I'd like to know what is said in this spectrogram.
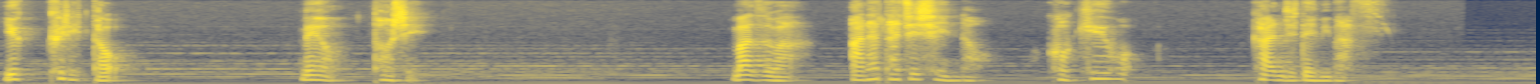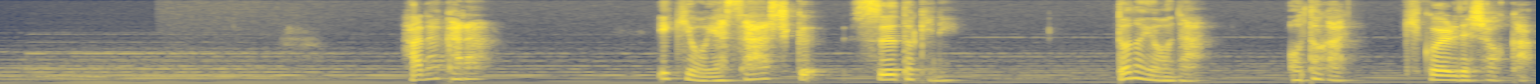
ゆっくりと目を閉じ、まずはあなた自身の呼吸を感じてみます。鼻から息を優しく吸うときにどのような音が聞こえるでしょうか？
